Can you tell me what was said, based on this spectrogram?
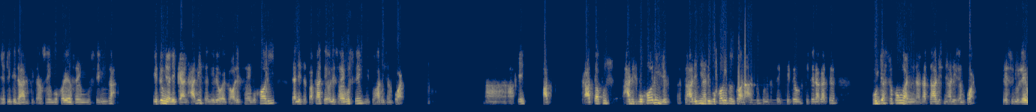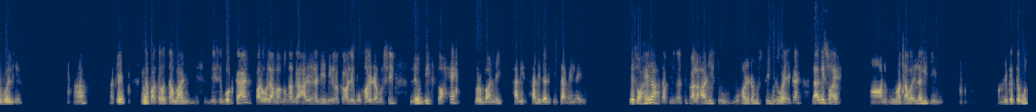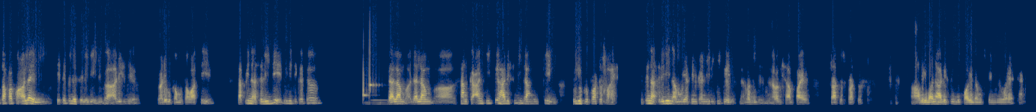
Iaitu kita ada kitab Sahih Bukhari dan Sahih Muslim lah. Itu menjadikan hadis yang diriwayatkan oleh Sahih Bukhari dan disepakati oleh Sahih Muslim itu hadis yang kuat. Ha, okay. At- ataupun hadis Bukhari je. Hadis ni hadis Bukhari tuan-tuan. Ha, itu pun kita, kita, kita dah kata hujah sokongan nak kata hadis ni hadis yang kuat. Dari sudut level dia. Ha? Okay. Dengan faktor tambahan disebutkan, para ulama menganggap hadis-hadis yang oleh Bukhari dan Muslim lebih sahih berbanding hadis-hadis dari kitab yang lain. Dia sahih dah tapi kata kalau hadis tu Bukhari dan Muslim meriwayatkan lagi sahih. Ha, dia punya martabat lagi tinggi. Dia kata mutafakun alaih ni, kita kena selidik juga hadis dia. Sebab dia bukan mutawatir. Tapi nak selidik tu kita kata dalam dalam uh, sangkaan kita hadis ni dah mungkin 70% sahih. Kita nak selidik nak meyakinkan diri kita je. Nak bagi, nak bagi sampai 100%. Ha, bagaimana hadis itu Bukhari dan Muslim diriwayatkan.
